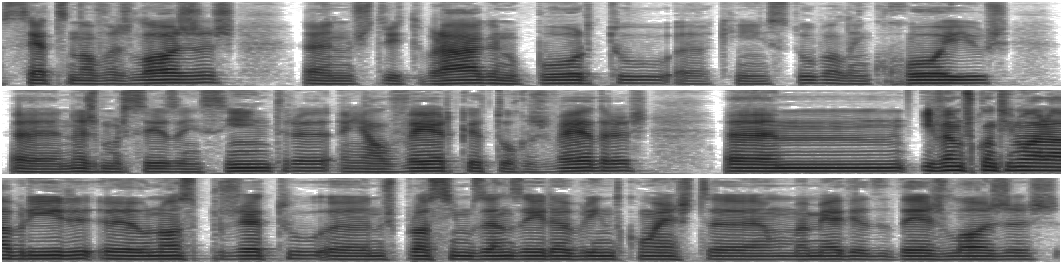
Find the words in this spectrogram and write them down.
sete novas lojas uh, no Distrito de Braga, no Porto, uh, aqui em Setúbal, em Corroios, uh, nas Mercês em Sintra, em Alverca, Torres Vedras. Um, e vamos continuar a abrir o nosso projeto nos próximos anos, a ir abrindo com esta uma média de 10 lojas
